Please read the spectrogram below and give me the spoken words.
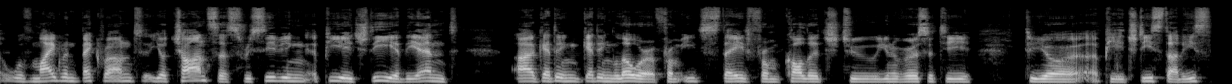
with migrant background, your chances receiving a PhD at the end are getting getting lower from each state, from college to university to your uh, PhD studies.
